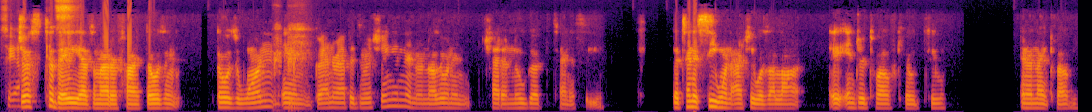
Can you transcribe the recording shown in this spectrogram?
So yeah, Just it's- today, as a matter of fact, there was in there was one in Grand Rapids, Michigan, and another one in Chattanooga, Tennessee. The Tennessee one actually was a lot. It injured twelve, killed two, in a nightclub.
